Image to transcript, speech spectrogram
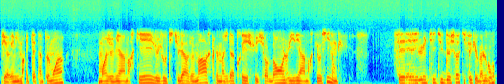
Jérémy marque peut-être un peu moins. Moi je viens à marquer, je joue titulaire, je marque. Le match d'après je suis sur le banc, lui vient à marquer aussi donc c'est une multitude de choses qui fait que bah, le groupe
